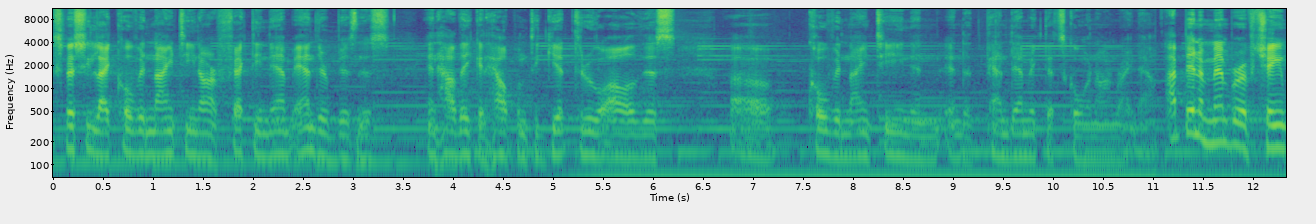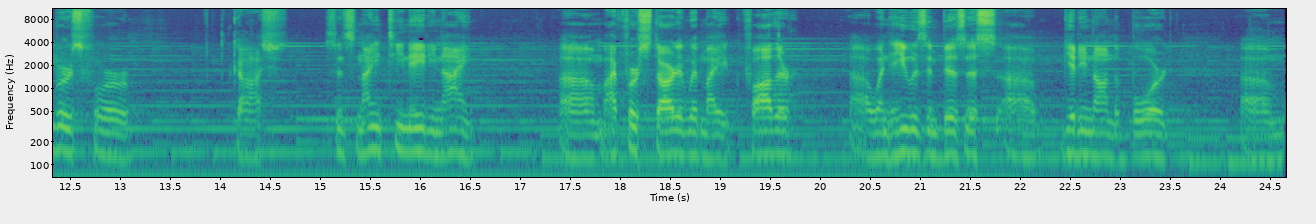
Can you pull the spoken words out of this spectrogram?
especially like COVID 19, are affecting them and their business and how they can help them to get through all of this uh, COVID 19 and, and, the pandemic that's going on right now. I've been a member of Chambers for, gosh, since 1989. Um, I first started with my father uh, when he was in business, uh, getting on the board. Um,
